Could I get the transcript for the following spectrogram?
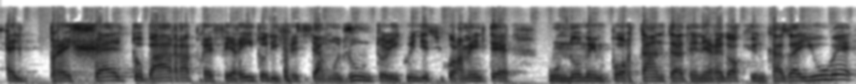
è il prescelto barra preferito di Cristiano Giuntoli, quindi sicuramente un nome importante da tenere d'occhio in casa Juve.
